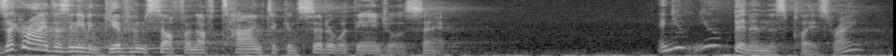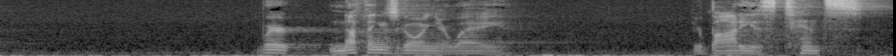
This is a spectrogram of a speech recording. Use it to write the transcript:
Zechariah doesn't even give himself enough time to consider what the angel is saying. And you, you've been in this place, right? Where nothing's going your way, your body is tense,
